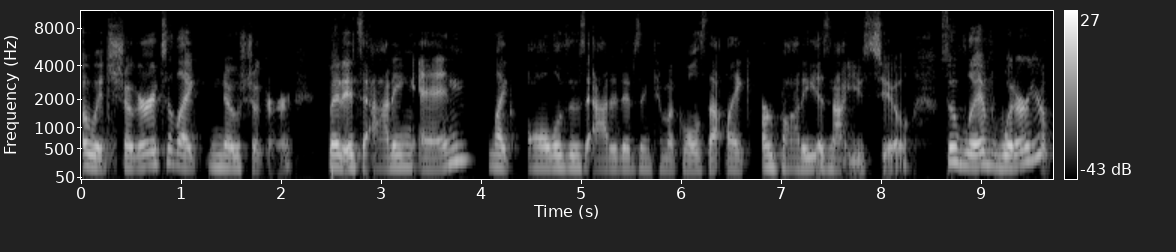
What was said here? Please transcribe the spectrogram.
oh, it's sugar to like no sugar but it's adding in like all of those additives and chemicals that like our body is not used to. So Liv, what are your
